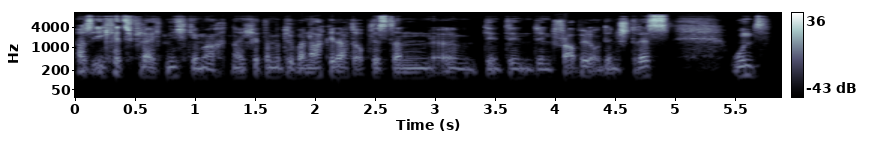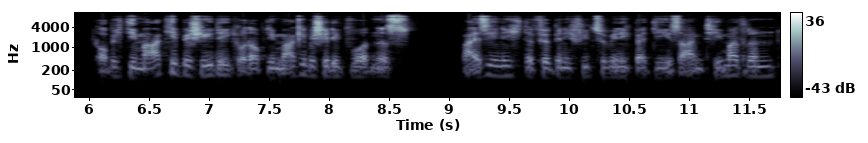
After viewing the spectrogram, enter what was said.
Also ich hätte es vielleicht nicht gemacht. Ne? Ich hätte damit drüber nachgedacht, ob das dann ähm, den, den, den Trouble und den Stress und ob ich die Marke beschädige oder ob die Marke beschädigt worden ist, weiß ich nicht. Dafür bin ich viel zu wenig bei DSA im Thema drin.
